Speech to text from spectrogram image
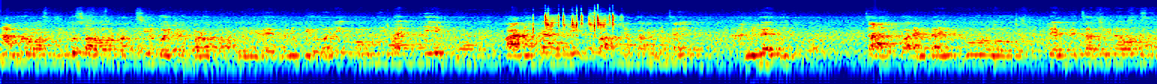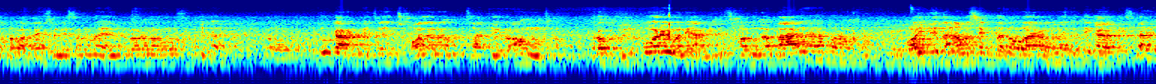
हाम्रो अस्तिको सर्वपक्षीय बैठकबाट भएको निर्णय पनि के हो भने कम्तीमा एक पालिका एक स्वास्थ्य कर्मी चाहिँ हामीलाई दिनु पऱ्यो चाहे क्वारेन्टाइनको टेम्परेचर लिनुहोस् अथवा आइसोलेसनमा हेल्प गर्न होस् होइन? त्यो कारणले चाहिँ छजना साथीहरू आउनुहुन्छ र भोलि पऱ्यो भने हामीले छ दुना बाह्रजना बनाउँछौँ। अहिले त आवश्यकता नभएर हुँदैन। त्यही कारण कारणले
